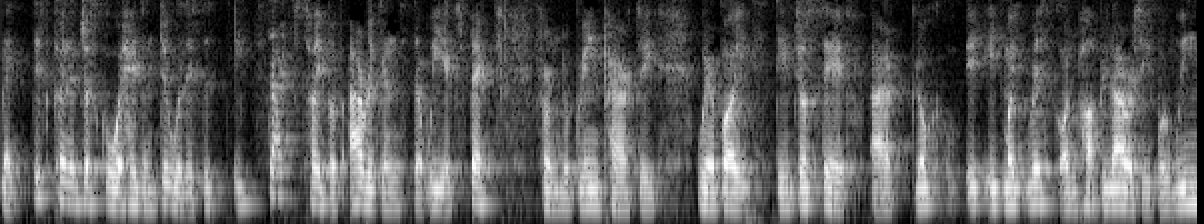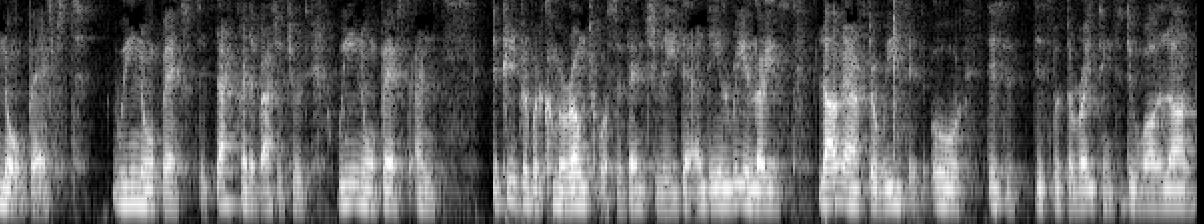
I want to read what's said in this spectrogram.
like this kind of just go ahead and do it is the exact type of arrogance that we expect from the Green Party, whereby they just say, uh, look, it, it might risk unpopularity, but we know best. We know best. It's that kind of attitude. We know best. And the people will come around to us eventually and they'll realise long after we did, oh, this is this was the right thing to do all along.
